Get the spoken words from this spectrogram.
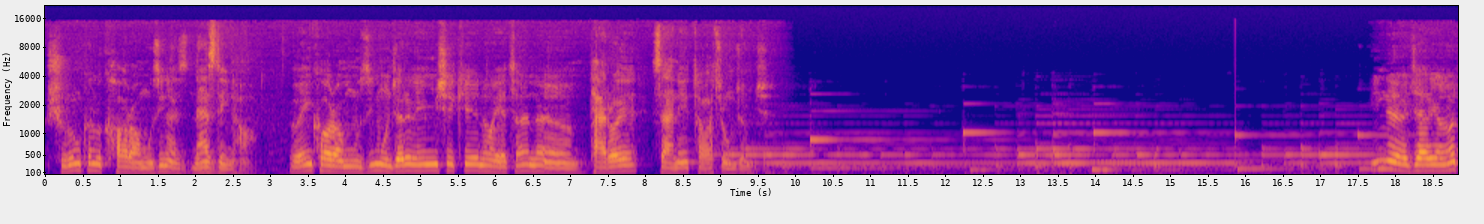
شروع می‌کنه به کارآموزی نزد اینها. و این کارآموزی منجر به این میشه که نهایتا طراح صحنه تئاتر اونجا میشه. این جریانات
